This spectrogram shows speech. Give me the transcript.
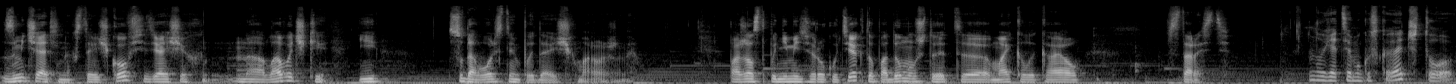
замечательных старичков, сидящих на лавочке и с удовольствием поедающих мороженое. Пожалуйста, поднимите руку те, кто подумал, что это Майкл и Кайл в старости. Ну, я тебе могу сказать, что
